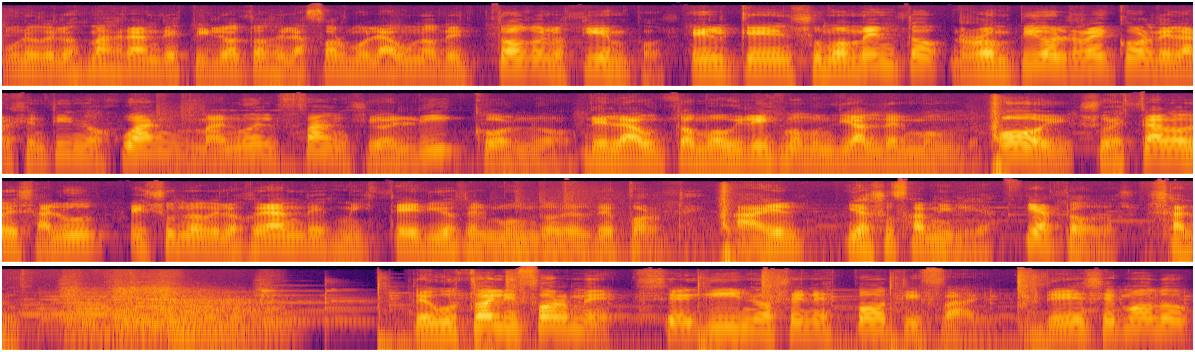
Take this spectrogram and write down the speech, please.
uno de los más grandes pilotos de la Fórmula 1 de todos los tiempos, el que en su momento rompió el récord del argentino Juan Manuel Fangio, el ícono del automovilismo mundial del mundo. Hoy su estado de salud es uno de los grandes misterios del mundo del deporte. A él y a su familia y a todos. Salud. ¿Te gustó el informe? Seguinos en Spotify. De ese modo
